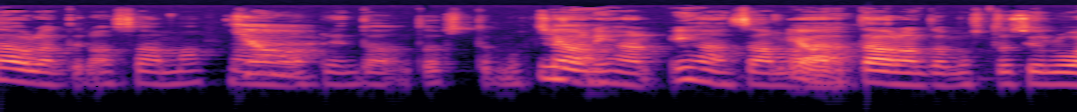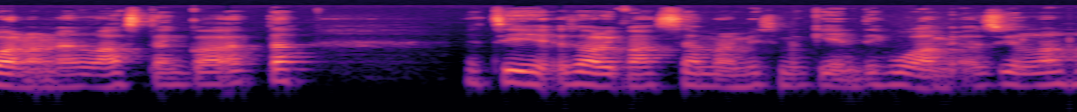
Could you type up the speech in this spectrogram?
Taulantin on sama. Mä Joo. unohdin tuon tosta, mutta se Joo. on ihan, ihan sama. Joo. Ja Taulant on musta tosi luonnollinen lasten kanssa, että, että siihen, se oli myös semmoinen, missä mä kiinnitin huomioon silloin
